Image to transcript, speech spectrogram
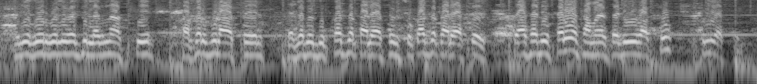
म्हणजे गोरगरिबाची लग्न असतील साखरपुडा असेल एखादं दुःखाचं कार्य असेल सुखाचं कार्य असेल त्यासाठी सर्व समाजासाठी ही वास्तू खुली असेल.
